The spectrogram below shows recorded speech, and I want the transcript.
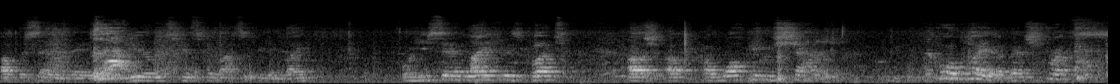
of the same name reveals his philosophy of life, where he said life is but a, a, a walking shadow. A poor player that struts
